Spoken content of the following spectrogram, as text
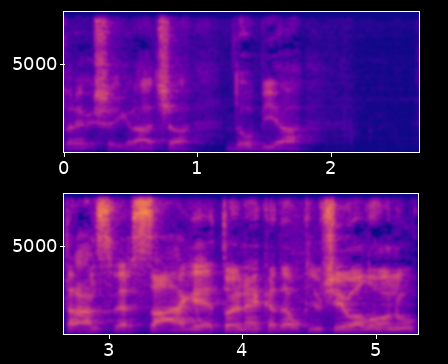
previše igrača dobija transfer sage, to je nekada uključivalo onu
